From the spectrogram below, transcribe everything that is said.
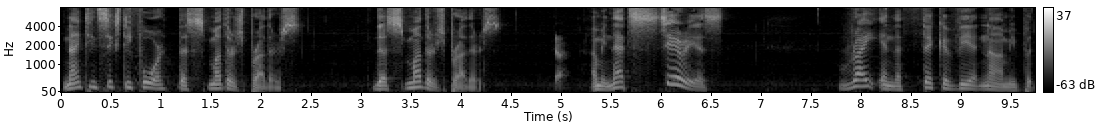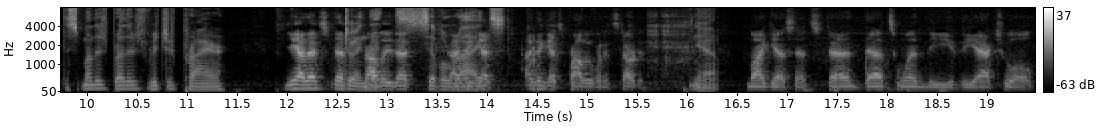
1964, the Smothers Brothers. The Smothers Brothers. Yeah. I mean, that's serious. Right in the thick of Vietnam, you put the Smothers Brothers, Richard Pryor. Yeah, that's that's probably that's civil I think rights. that's I think that's probably when it started. Yeah. My guess that's that that's when the the actual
